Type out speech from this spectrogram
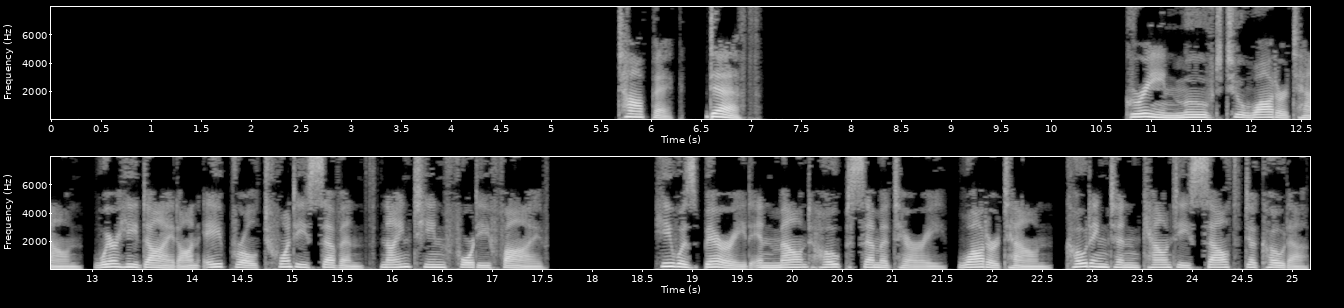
Death Greene moved to Watertown, where he died on April 27, 1945. He was buried in Mount Hope Cemetery, Watertown, Codington County, South Dakota.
